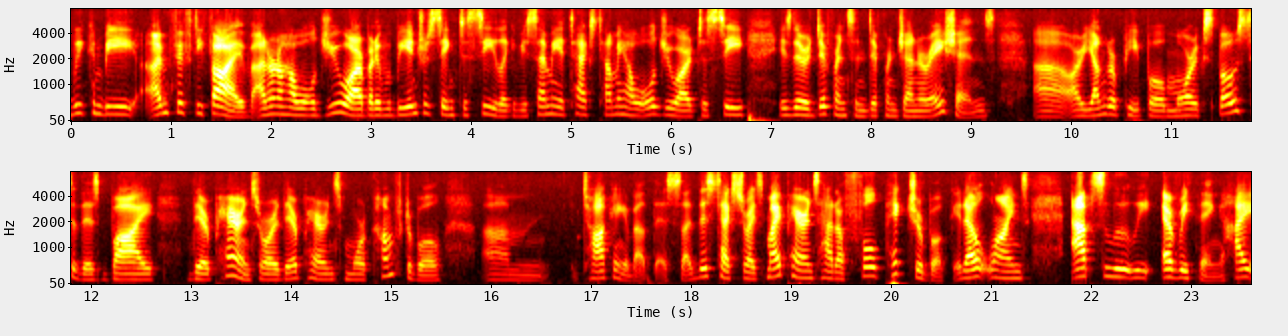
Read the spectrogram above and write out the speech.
we can be i'm 55 i don't know how old you are but it would be interesting to see like if you send me a text tell me how old you are to see is there a difference in different generations uh, are younger people more exposed to this by their parents or are their parents more comfortable um, talking about this. Uh, this text writes My parents had a full picture book. It outlines absolutely everything. Hi,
